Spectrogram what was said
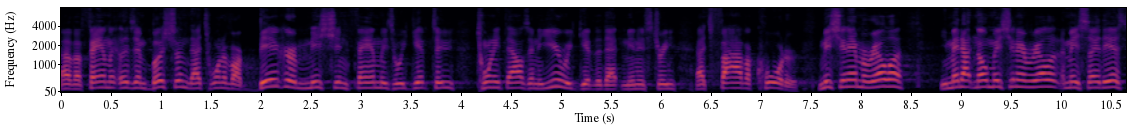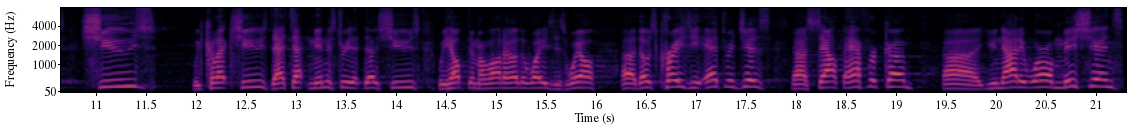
of a family that lives in Bushland. That's one of our bigger mission families we give to. 20000 a year we give to that ministry. That's five a quarter. Mission Amarilla, you may not know Mission Amarilla. Let me say this shoes. We collect shoes. That's that ministry that does shoes. We help them a lot of other ways as well. Uh, those crazy Etheridges, uh, South Africa, uh, United World Missions,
